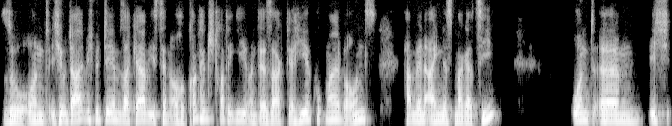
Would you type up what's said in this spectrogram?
So, und ich unterhalte mich mit dem, sag ja, wie ist denn eure Content-Strategie? Und der sagt, ja, hier, guck mal, bei uns haben wir ein eigenes Magazin. Und ähm, ich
